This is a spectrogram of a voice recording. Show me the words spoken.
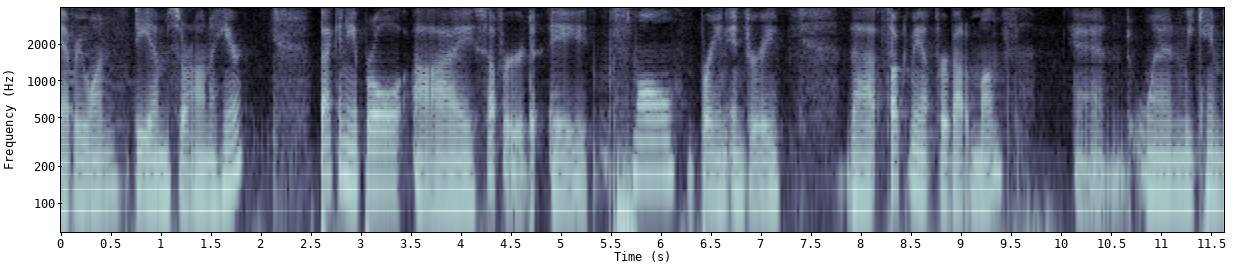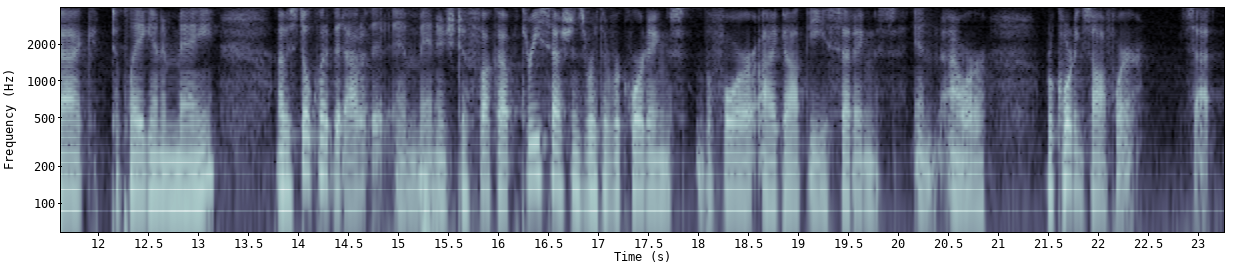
everyone, DM Serana here. Back in April, I suffered a small brain injury that fucked me up for about a month. And when we came back to play again in May, I was still quite a bit out of it and managed to fuck up three sessions worth of recordings before I got the settings in our recording software set.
